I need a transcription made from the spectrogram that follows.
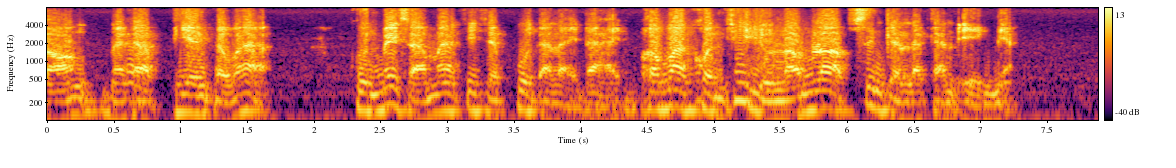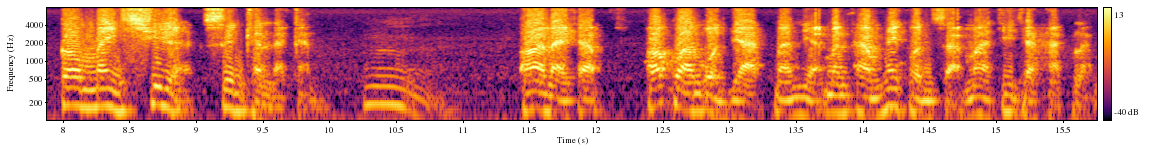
ร้องนะครับ เพียงแต่ว่าคุณไม่สามารถที่จะพูดอะไรได้ เพราะว่าคนที่อยู่ล้อมรอบซึ่งกันและกันเองเนี่ย ก็ไม่เชื่อซึ่งกันและกันอืมเพราะอะไรครับ เพราะความอดอยากนั้นเนี่ย มันทำให้คนสามารถที่จะหักหลัง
